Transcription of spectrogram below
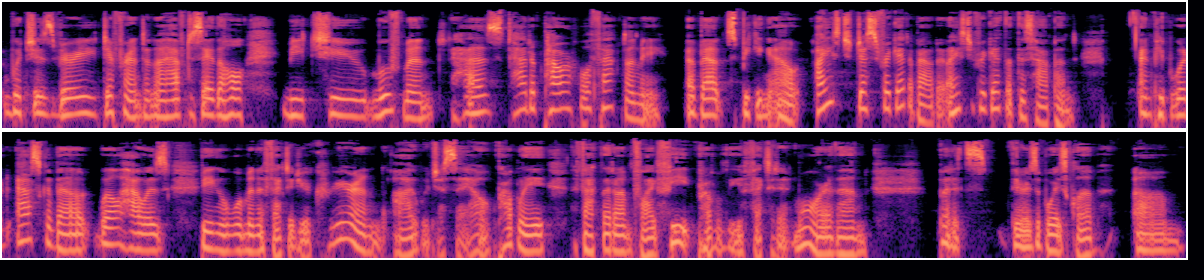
which is very different. And I have to say the whole Me Too movement has had a powerful effect on me about speaking out. I used to just forget about it. I used to forget that this happened. And people would ask about, well, how has being a woman affected your career? And I would just say, oh, probably the fact that I'm five feet probably affected it more than, but it's, there is a boys club. Um,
